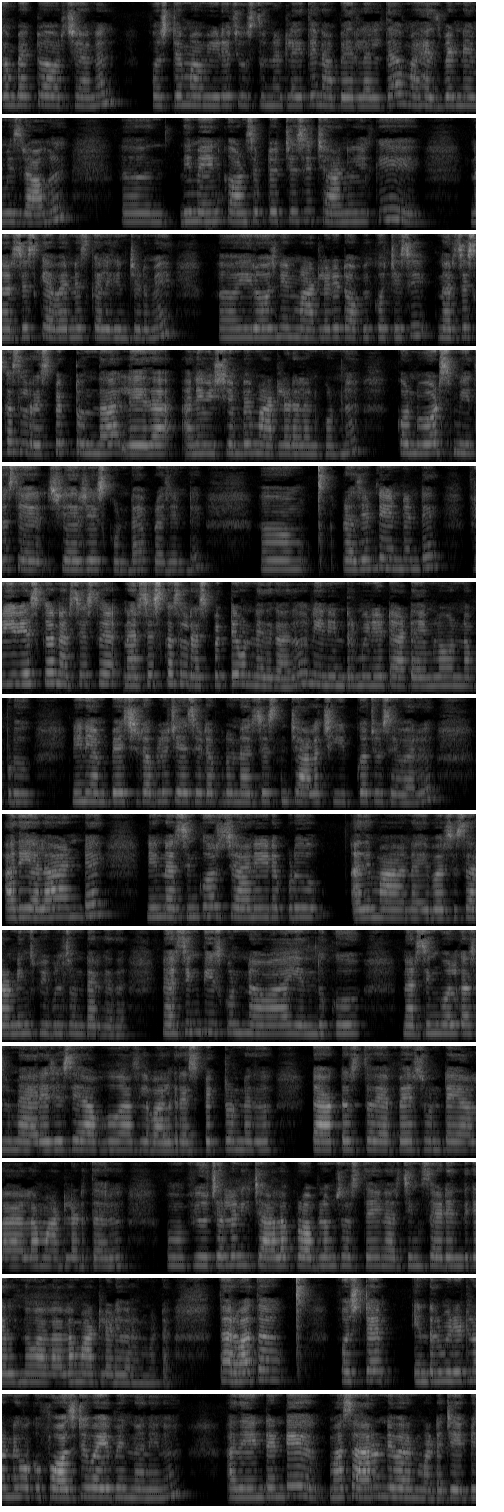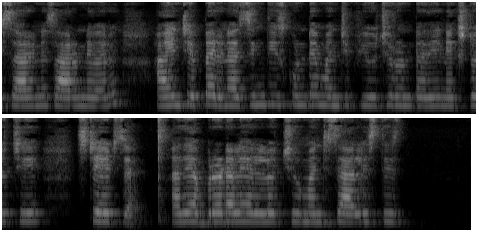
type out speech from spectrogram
Welcome back to our channel. First time మా video చూస్తున్నట్లయితే నా పేరు లలిత మా husband name is Rahul. The main concept వచ్చేసి ఛానల్కి నర్సెస్కి అవేర్నెస్ కలిగించడమే. ఈరోజు నేను మాట్లాడే టాపిక్ వచ్చేసి నర్సెస్కి అసలు రెస్పెక్ట్ ఉందా లేదా అనే విషయంపై మాట్లాడాలనుకుంటున్నా. కొన్ని వర్డ్స్ మీతో షేర్ షేర్ చేసుకుంటా ప్రజెంట్ ప్రజెంట్ ఏంటంటే ప్రీవియస్గా నర్సెస్ నర్సెస్కి అసలు రెస్పెక్టే ఉండేది కాదు. నేను ఇంటర్మీడియట్ ఆ టైంలో ఉన్నప్పుడు నేను ఎంపీహెచ్డబ్ల్యూ చేసేటప్పుడు నర్సెస్ని చాలా చీప్గా చూసేవారు. అది ఎలా అంటే నేను నర్సింగ్ కోర్స్ జాయిన్ అయ్యేటప్పుడు అదే మా నైబర్స్ సరౌండింగ్స్ పీపుల్స్ ఉంటారు కదా నర్సింగ్ తీసుకుంటున్నావా? ఎందుకు? నర్సింగ్ వాళ్ళకి అసలు మ్యారేజెస్ అవ్వు? అసలు వాళ్ళకి రెస్పెక్ట్ ఉండదు. డాక్టర్స్తో అఫైర్స్ ఉంటాయి. అలా అలా మాట్లాడతారు. ఫ్యూచర్లో నీకు చాలా ప్రాబ్లమ్స్ వస్తాయి నర్సింగ్ సైడ్ ఎందుకు వెళ్తున్నావు అలా అలా మాట్లాడేవారు అనమాట తర్వాత ఫస్ట్ టైం ఇంటర్మీడియట్లో ఉండే ఒక పాజిటివ్ అయిపోయినా నేను. అదేంటంటే మా సార్ ఉండేవారు అనమాట జేపీ సార్ అనే సార్ ఉండేవారు. ఆయన చెప్పారు నర్సింగ్ తీసుకుంటే మంచి ఫ్యూచర్ ఉంటుంది నెక్స్ట్ వచ్చి స్టేట్స్ అదే అబ్రాడ్ అలా వెళ్ళొచ్చు మంచి శాలరీస్ తీ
